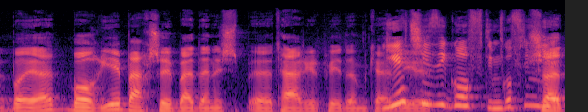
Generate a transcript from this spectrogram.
باید باقی بخش بدنش تغییر پیدا می‌کرد یه چیزی گفتیم گفتیم شاید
